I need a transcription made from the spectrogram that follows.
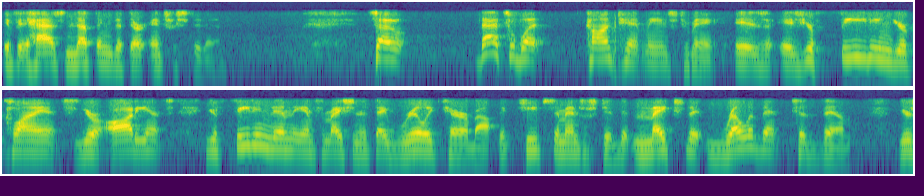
if it has nothing that they're interested in. So that's what content means to me is is you're feeding your clients, your audience you're feeding them the information that they really care about, that keeps them interested, that makes it relevant to them. You're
